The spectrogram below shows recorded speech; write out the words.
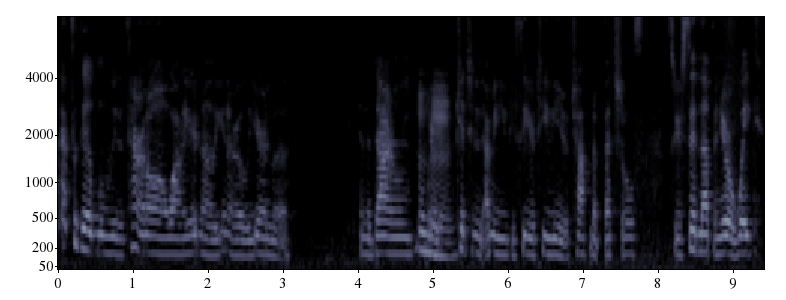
that's a good movie to turn on while you're no, you know, you're in the in the dining room Mhm. kitchen. I mean, you can see your TV and you're chopping up vegetables. So you're sitting up and you're awake,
